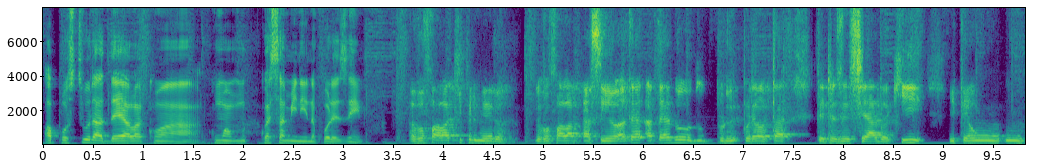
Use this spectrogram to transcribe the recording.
a postura dela com, a, com, a, com essa menina, por exemplo? Eu vou falar aqui primeiro. Eu vou falar, assim, até, até do, do por, por, ela tá, ter presenciado aqui e tem um, um,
